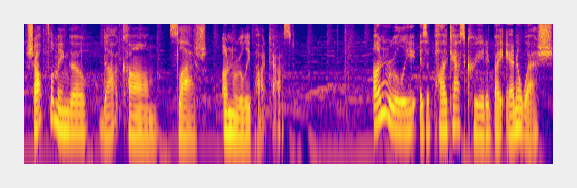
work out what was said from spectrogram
shopflamingo.com slash unruly podcast. Unruly is a podcast created by Anna Wesh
